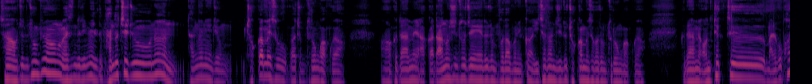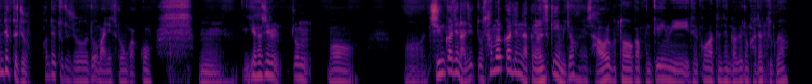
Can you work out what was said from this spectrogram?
자, 어쨌든 총평을 말씀드리면 일단 반도체주는 당연히 좀 저가 매수가 좀 들어온 것 같고요. 어, 그 다음에 아까 나노신 소재도 좀 보다 보니까 2차 전지도 저가 매수가 좀 들어온 것 같고요. 그 다음에 언택트 말고 컨택트주, 컨택트주도 많이 들어온 것 같고, 음, 이게 사실 좀 뭐, 어, 지금까지는 아직도 3월까지는 약간 연습 게임이죠. 4월부터가 본 게임이 될 것 같은 생각이 좀 가장 들고요.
